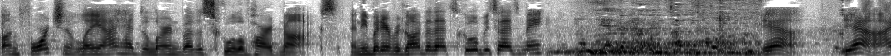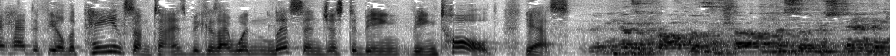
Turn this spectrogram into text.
unfortunately, I had to learn by the school of hard knocks. Anybody ever gone to that school besides me? Yeah. Yeah, I had to feel the pain sometimes because I wouldn't listen just to being being told. Yes. Then he has a problem with the child misunderstanding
